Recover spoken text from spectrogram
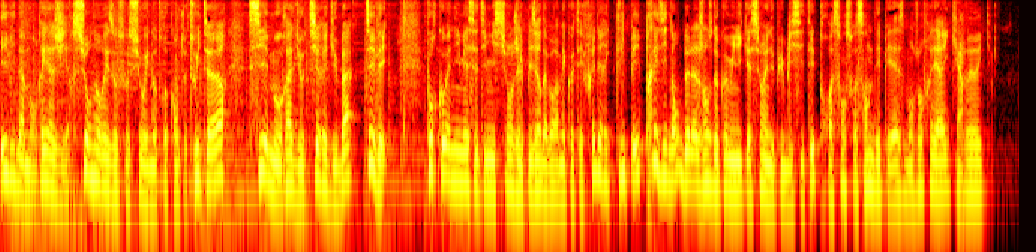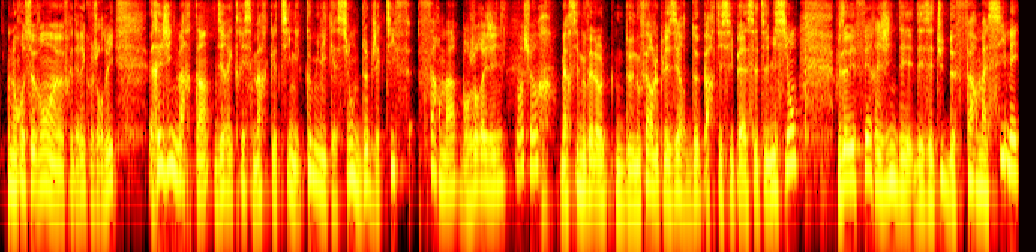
évidemment réagir sur nos réseaux sociaux et notre compte Twitter, CMO Radio-du-bas TV. Pour co-animer cette émission, j'ai le plaisir d'avoir à mes côtés Frédéric Clippé, président de l'agence de communication et de publicité 360 DPS. Bonjour Frédéric. Frédéric. Nous recevons, euh, Frédéric, aujourd'hui Régine Martin, directrice marketing et communication d'Objectif Pharma. Bonjour Régine. Bonjour. Merci de nous faire le plaisir de participer à cette émission. Vous avez fait, Régine, des, études de pharmacie, mais,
